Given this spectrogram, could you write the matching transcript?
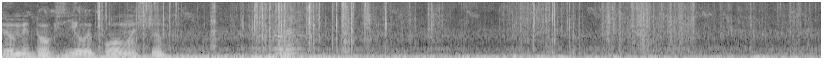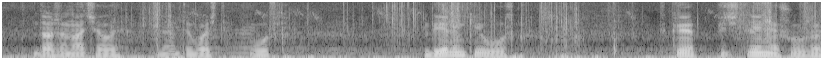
Все, медок з'їли повністю. Даже начали, гляньте, бачите, воск. Беленький воск. Таке впечатление, що вже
